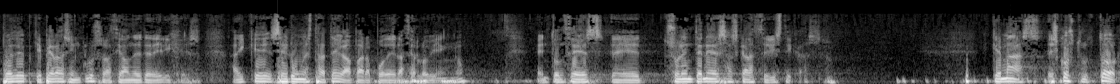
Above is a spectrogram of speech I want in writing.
puede que pierdas incluso hacia dónde te diriges. Hay que ser un estratega para poder hacerlo bien, ¿no? Entonces, eh, suelen tener esas características. ¿Qué más? Es constructor.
